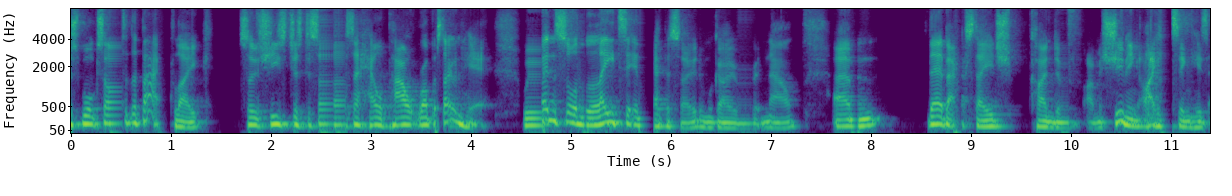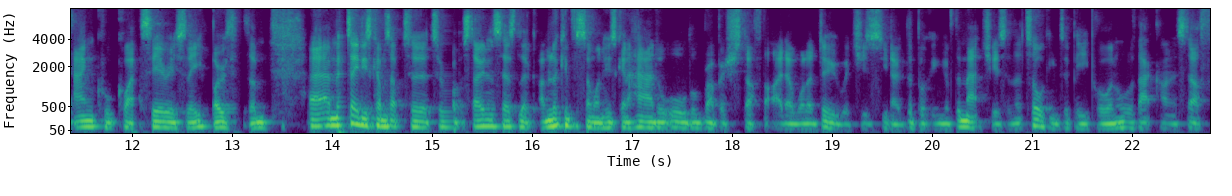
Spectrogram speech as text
just walks off to the back like. So she's just decided to help out Robert Stone here. We then saw later in the episode, and we'll go over it now. Um, they're backstage, kind of, I'm assuming, icing his ankle quite seriously, both of them. Uh, and Mercedes comes up to, to Robert Stone and says, Look, I'm looking for someone who's going to handle all the rubbish stuff that I don't want to do, which is, you know, the booking of the matches and the talking to people and all of that kind of stuff.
